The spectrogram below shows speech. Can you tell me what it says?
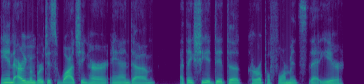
and I remember just watching her, and um, I think she had did the girl performance that year,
